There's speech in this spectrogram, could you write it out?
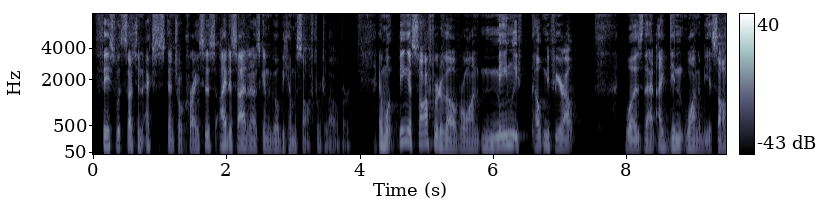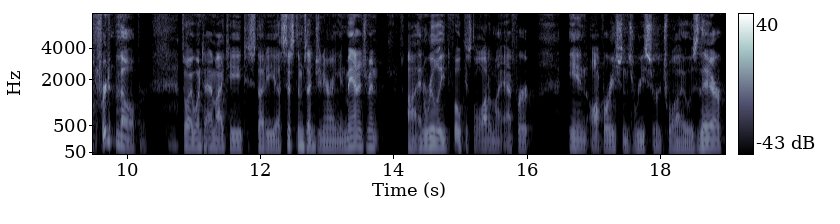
faced with such an existential crisis, I decided I was going to go become a software developer. And what being a software developer on mainly helped me figure out was that I didn't want to be a software developer. So I went to MIT to study uh, systems engineering and management uh, and really focused a lot of my effort in operations research while I was there.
